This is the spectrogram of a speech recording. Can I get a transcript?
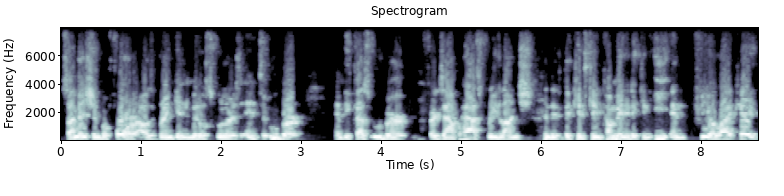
So I mentioned before, I was bringing middle schoolers into Uber and because Uber, for example, has free lunch, and the, the, kids can come in and they can eat and feel like, hey,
